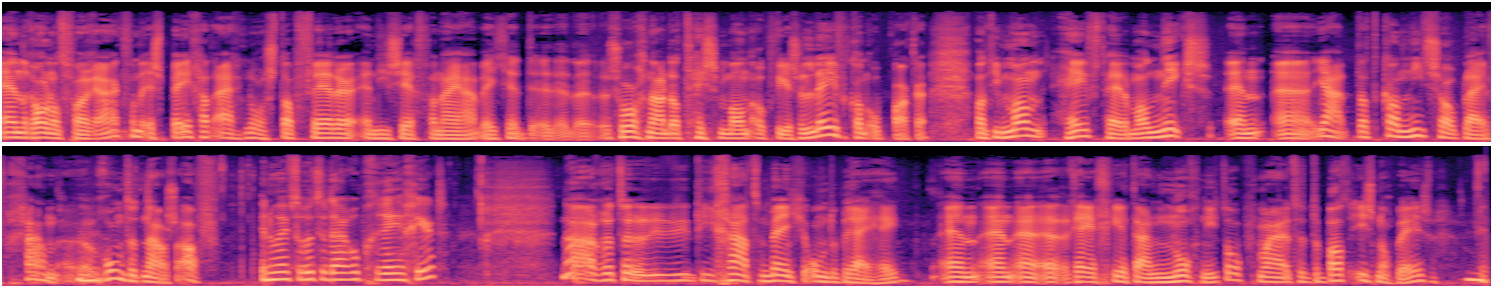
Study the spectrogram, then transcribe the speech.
En Ronald van Raak van de SP gaat eigenlijk nog een stap verder... en die zegt van, nou ja, weet je... de- de- de- zorg nou dat deze man ook weer zijn leven kan oppakken. Want die man heeft helemaal niks. En ja, dat kan niet zo blijven gaan. Eh, Rond het nou eens af. En hoe heeft Rutte daarop gereageerd? Nou, Rutte die- gaat een beetje om de brei heen. En, en eh, reageert daar nog niet op. Maar het debat is nog bezig. Ja.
